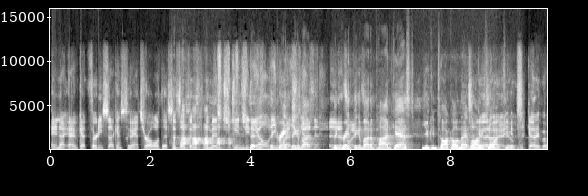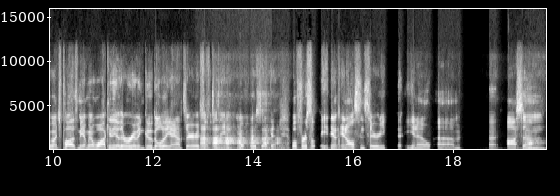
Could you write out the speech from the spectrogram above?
And I, have got 30 seconds to answer all of this. It's like the, the Miss the, the great thing about the great like, thing about a podcast, you can talk all night long good, if you want to. Good. Why don't you pause me? I'm going to walk in the other room and Google the answer or something you know, for a second. Well, first, in, in all sincerity, you know, um, uh, awesome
